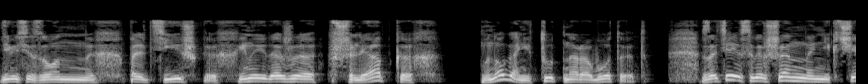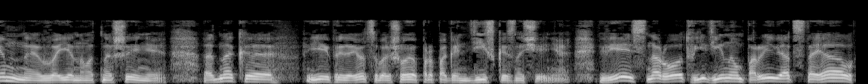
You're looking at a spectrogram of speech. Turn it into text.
демисезонных пальтишках, иные даже в шляпках. Много они тут наработают. Затея совершенно никчемная в военном отношении, однако ей придается большое пропагандистское значение. Весь народ в едином порыве отстоял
